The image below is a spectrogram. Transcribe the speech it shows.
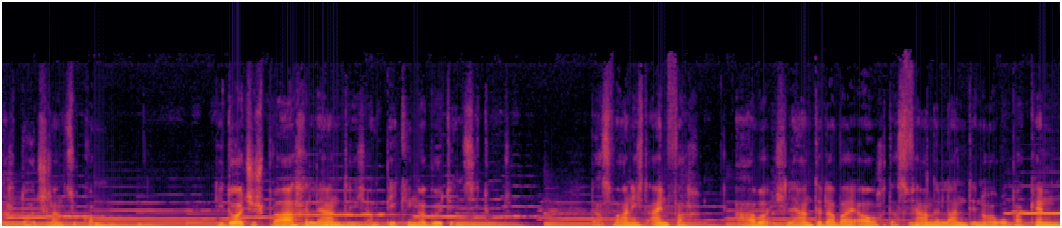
nach Deutschland zu kommen. Die deutsche Sprache lernte ich am Pekinger Goethe-Institut. Das war nicht einfach, aber ich lernte dabei auch das ferne Land in Europa kennen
